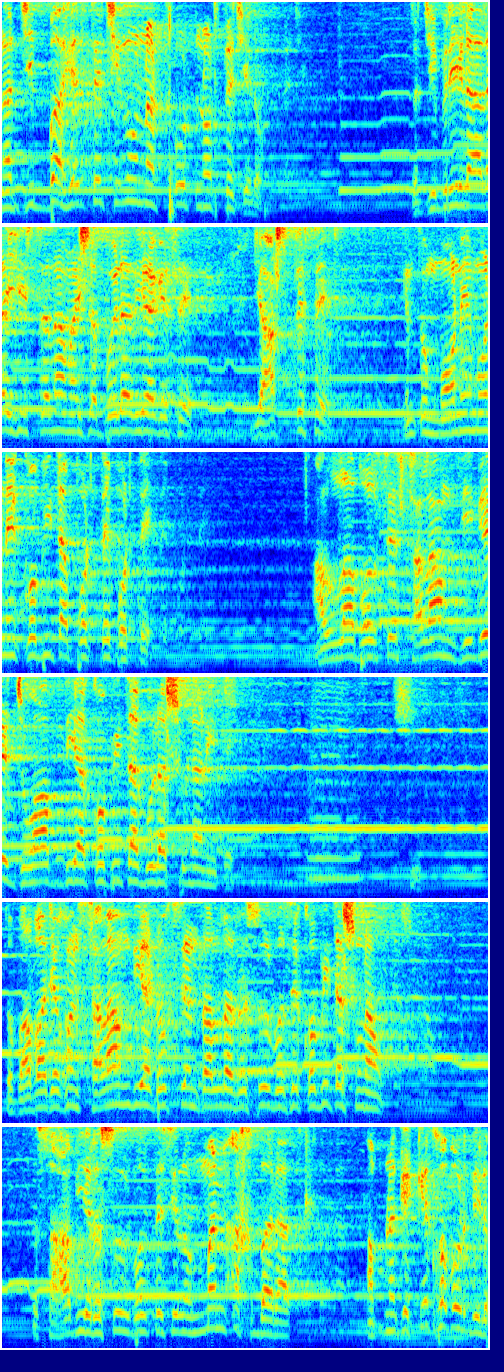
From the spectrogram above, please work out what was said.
না জিব্বা হেলতে ছিল, না ঠোঁট নড়তে ছিল। তো জিবরিল আলাইহিসালাম এসব বইলা দিয়া গেছে যে আসতেছে, কিন্তু মনে মনে কবিতা পড়তে পড়তে আল্লাহ বলছে, সালাম দিবে, জবাব দিয়া কবিতা গুলা শুনা নিতে। তো বাবা যখন সালাম দিয়া ঢুকছেন, তো আল্লাহ রসুল বসে কবিতা শোনাও। তো সাহাবি রসুল বলতেছিল, মান আখবারাক? আপনাকে কে খবর দিল?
